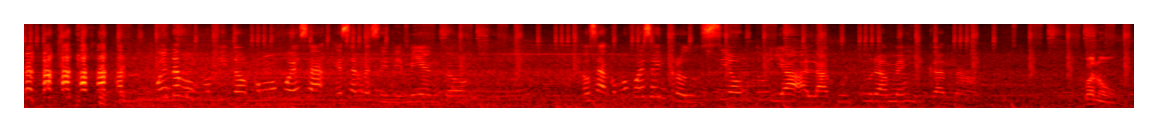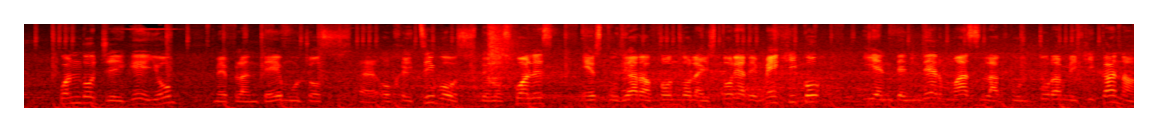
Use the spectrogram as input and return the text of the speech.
Cuéntame un poquito, ¿cómo fue ese recibimiento? O sea, ¿cómo fue esa introducción tuya a la cultura mexicana? Bueno, cuando llegué yo me planteé muchos eh, objetivos, de los cuales estudiar a fondo la historia de México y entender más la cultura mexicana.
